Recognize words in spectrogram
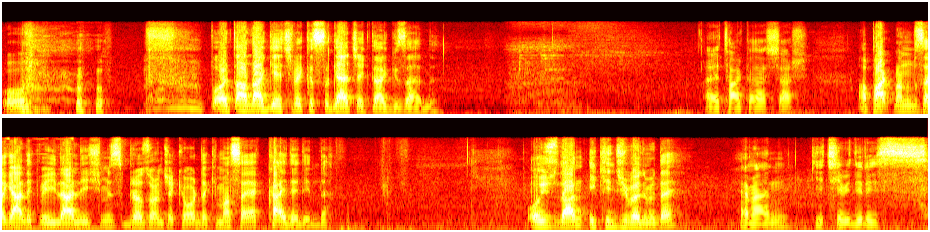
Oo. Portaldan geçme kısmı gerçekten güzeldi. Evet arkadaşlar. Apartmanımıza geldik ve ilerleyişimiz biraz önceki oradaki masaya kaydedildi. O yüzden ikinci bölümü de hemen geçebiliriz.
